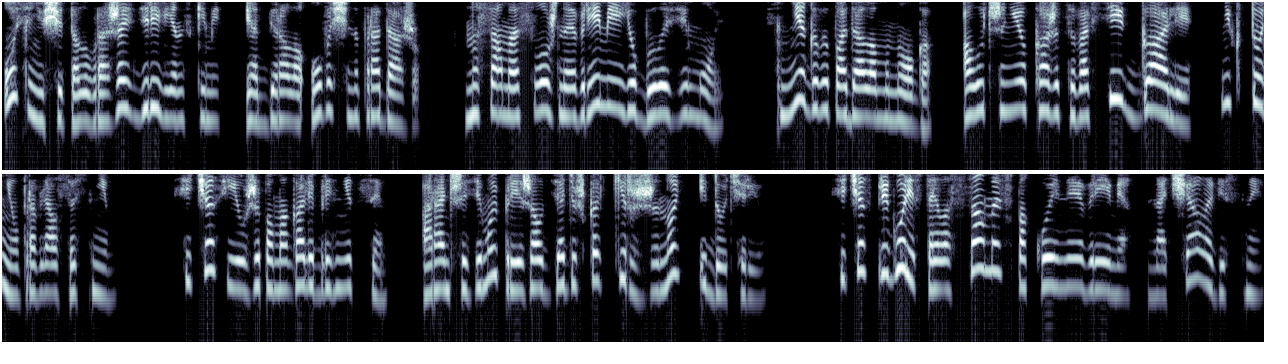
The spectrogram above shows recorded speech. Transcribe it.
Осенью считала урожай с деревенскими и отбирала овощи на продажу. Но самое сложное время ее было зимой. Снега выпадало много, а лучше нее, кажется, во всей Галлии никто не управлялся с ним. Сейчас ей уже помогали близнецы, а раньше зимой приезжал дядюшка Кир с женой и дочерью. Сейчас при горе стояло самое спокойное время — начало весны.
